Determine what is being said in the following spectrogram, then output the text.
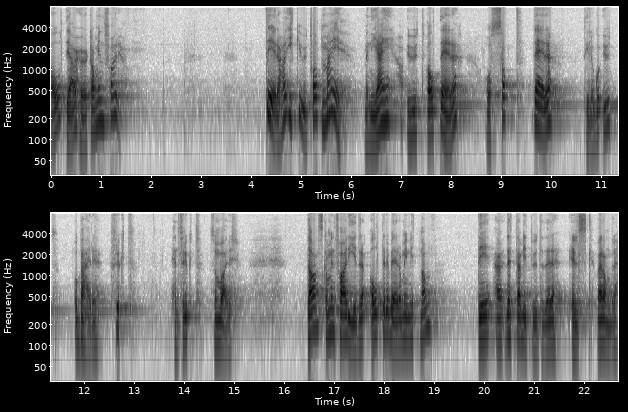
alt jeg har hørt av min far. Dere har ikke utvalgt meg, men jeg har utvalgt dere og satt dere til å gå ut og bære frukt. En frukt som varer. Da skal min far gi dere alt dere ber om i mitt navn. Det er, dette er mitt bud til dere. Elsk hverandre.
